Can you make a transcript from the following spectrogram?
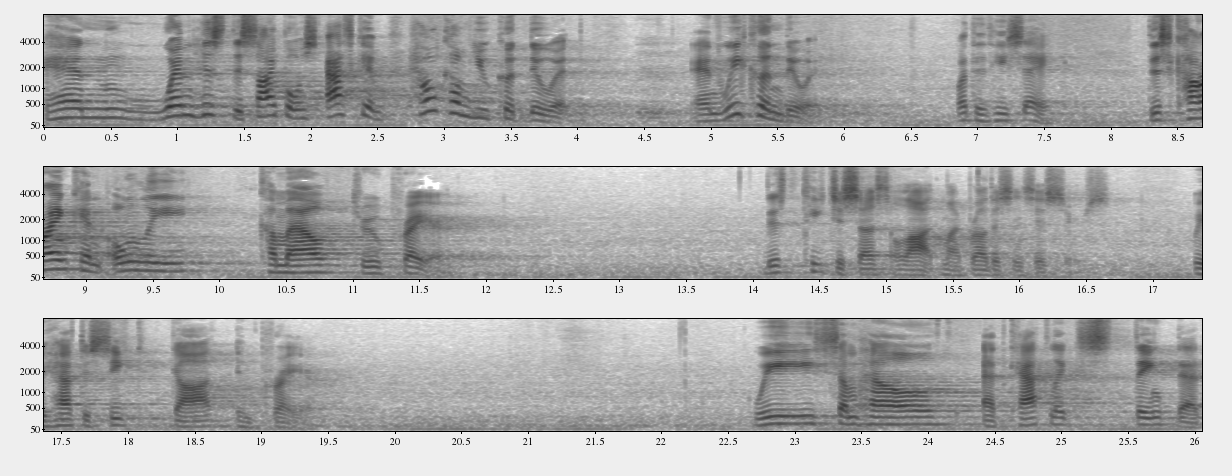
And when his disciples asked him, How come you could do it? And we couldn't do it. What did he say? This kind can only come out through prayer. This teaches us a lot, my brothers and sisters we have to seek God in prayer. We somehow, at Catholics, think that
